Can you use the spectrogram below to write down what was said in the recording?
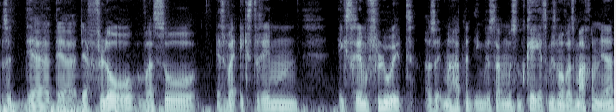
also der, der, der Flow war so, es war extrem, extrem fluid. Also man hat nicht irgendwie sagen müssen, okay, jetzt müssen wir was machen, ja,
